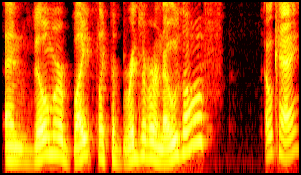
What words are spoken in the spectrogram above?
and Vilmer bites like the bridge of her nose off? Okay,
